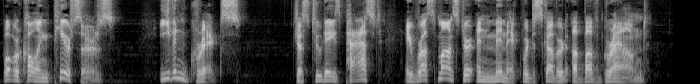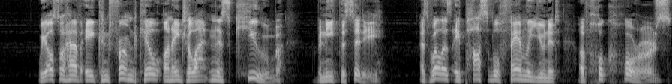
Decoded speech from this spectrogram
what we're calling piercers, even gricks. Just two days past, a rust monster and mimic were discovered above ground. We also have a confirmed kill on a gelatinous cube beneath the city, as well as a possible family unit of hook horrors,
